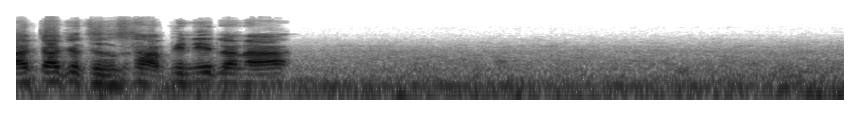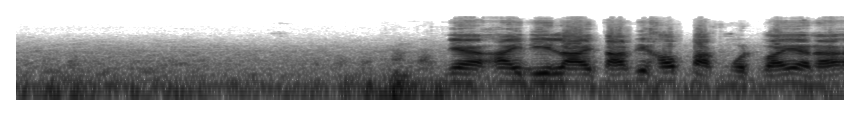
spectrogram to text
อาจารย์จะถึงสถานพินิษแล้วนะ เนี่ยไอดีไลน์ตามที่เขาปักหมดไว้อะนะ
